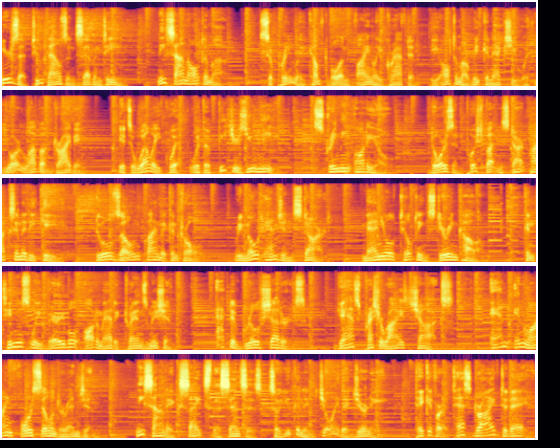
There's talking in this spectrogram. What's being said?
Here's a 2017 Nissan Altima. Supremely comfortable and finely crafted, the Altima reconnects you with your love of driving. It's well equipped with the features you need. Streaming audio, doors and push-button start proximity key, dual zone climate control, remote engine start, manual tilting steering column, continuously variable automatic transmission, active grille shutters, gas pressurized shocks, and inline four-cylinder engine. Nissan excites the senses so you can enjoy the journey. Take it for a test drive today.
